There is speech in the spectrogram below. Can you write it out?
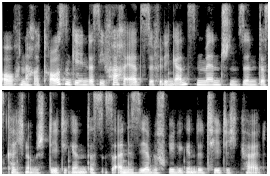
auch nach draußen gehen, dass sie Fachärzte für den ganzen Menschen sind, das kann ich nur bestätigen. Das ist eine sehr befriedigende Tätigkeit.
